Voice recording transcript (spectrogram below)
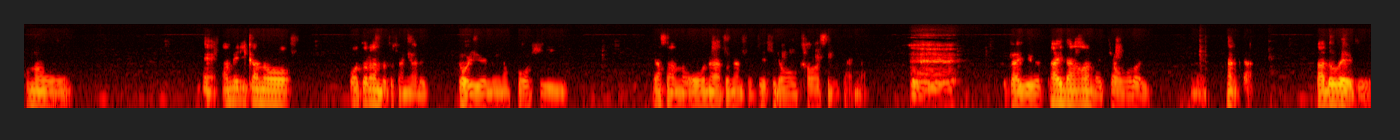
この、ね、アメリカのポートランドとかにある超有名なコーヒー屋さんのオーナーとなんか激論を交わすみたいな、えー、とかいう対談はめっちゃおもろい。なんか、サードウェーブ、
